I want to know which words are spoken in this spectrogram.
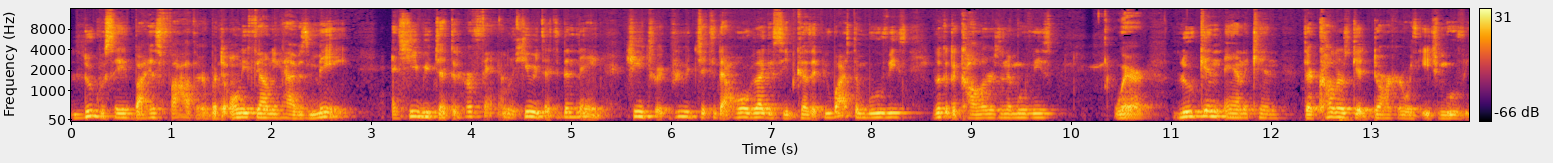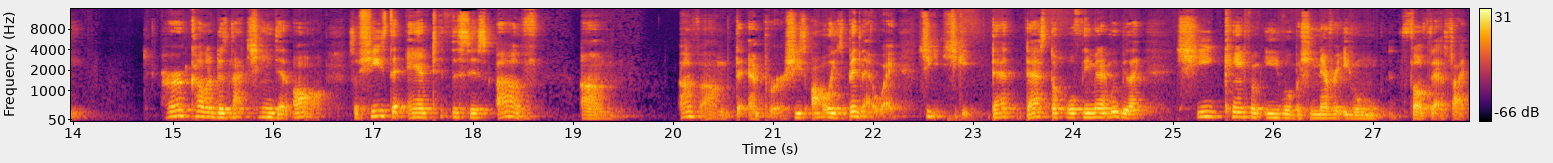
Luke was saved by his father, but the only family you have is me. And she rejected her family. She rejected the name. She, rejected that whole legacy because if you watch the movies, you look at the colors in the movies, where Luke and Anakin, their colors get darker with each movie her color does not change at all. So she's the antithesis of um of um the emperor. She's always been that way. She she that that's the whole theme of that movie. Like she came from evil, but she never even felt that fight.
